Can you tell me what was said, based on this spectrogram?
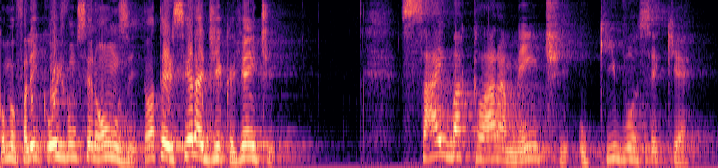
Como eu falei que hoje vão ser 11. Então, a terceira dica, gente, saiba claramente o que você quer.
